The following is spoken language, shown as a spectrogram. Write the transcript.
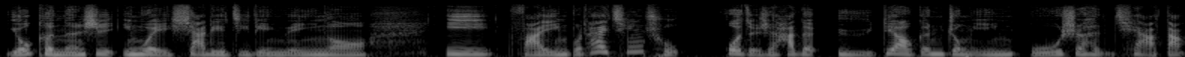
有可能是因为下列几点原因哦：一、发音不太清楚，或者是他的语调跟重音不是很恰当。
